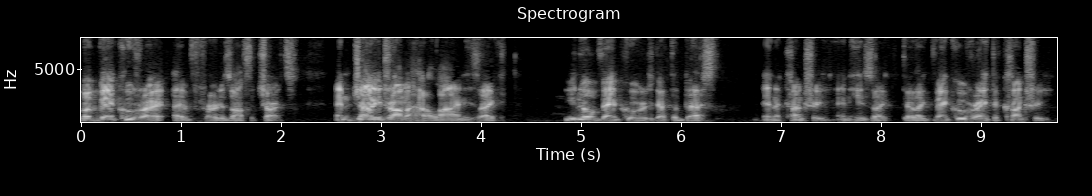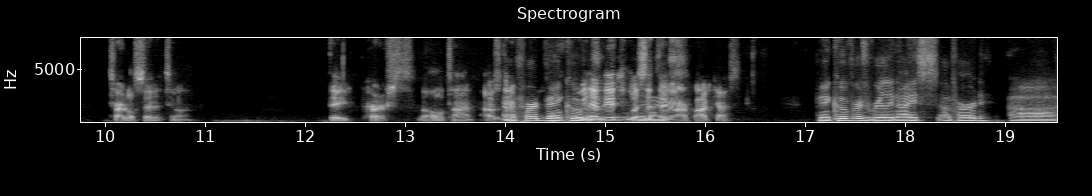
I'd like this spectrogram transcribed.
But Vancouver, I, I've heard is off the charts. And Johnny Drama had a line. He's like, "You know, Vancouver's got the best in the country," and he's like, "They're like Vancouver ain't the country." Turtle said it to him. They cursed the whole time. I was gonna. I've heard Vancouver. We have the explicit thing on our podcast. Vancouver's really nice. I've heard. Uh,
